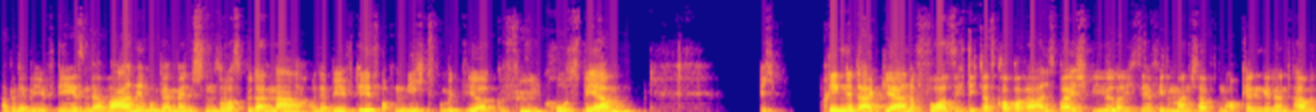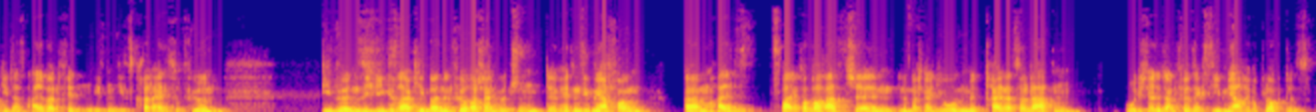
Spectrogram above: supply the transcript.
Aber der BFD ist in der Wahrnehmung der Menschen sowas für danach. Und der BFD ist auch nichts, womit wir gefühlt groß werben bringe da gerne vorsichtig das Korporal als Beispiel, weil ich sehr viele Mannschaften auch kennengelernt habe, die das albern finden, diesen Dienstgrad einzuführen. Die würden sich, wie gesagt, lieber einen Führerschein wünschen, da hätten sie mehr von, ähm, als zwei Korporatsstellen in einem Bataillon mit 300 Soldaten, wo die Stelle dann für sechs, sieben Jahre geblockt ist.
